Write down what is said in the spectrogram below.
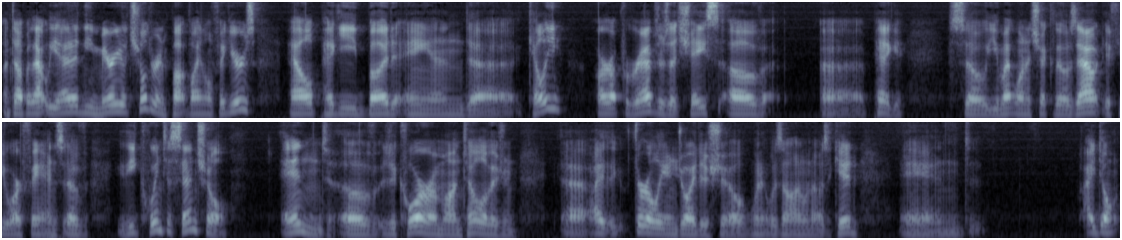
on top of that, we added the Married of Children pop vinyl figures. Al, Peggy, Bud, and uh, Kelly are up for grabs. There's a chase of uh, Peg. So you might want to check those out if you are fans of the quintessential end of decorum on television. Uh, I thoroughly enjoyed this show when it was on when I was a kid, and I don't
